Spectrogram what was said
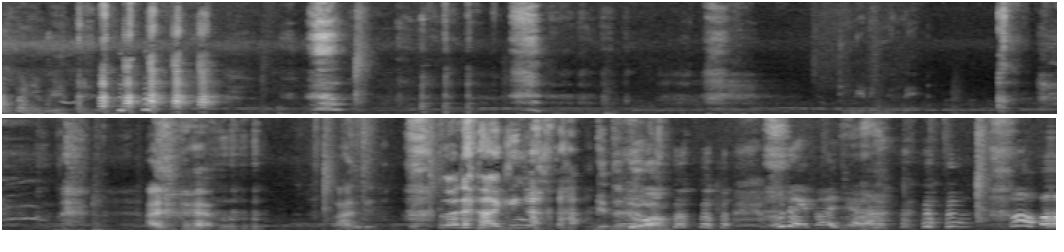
Pokoknya bete. Denger denger ya. Lanjut. Lo ada lagi nggak kak? Gitu doang. Udah itu aja. Lo apa?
